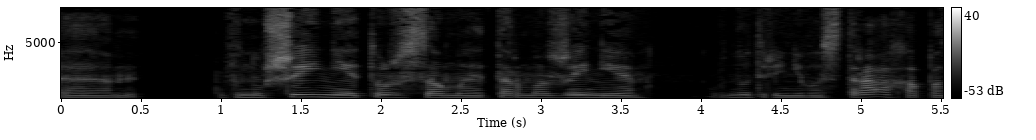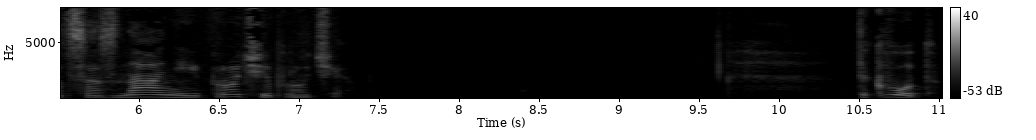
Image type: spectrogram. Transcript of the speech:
э, внушение, то же самое торможение внутреннего страха, подсознания и прочее, прочее. Так вот,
